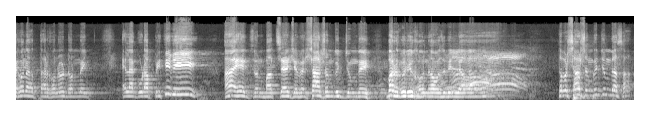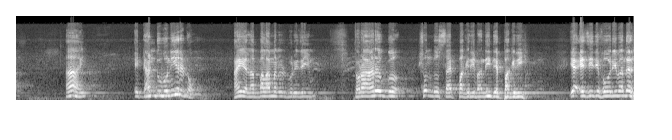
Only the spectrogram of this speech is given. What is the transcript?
এখন আর তার কোনো ডর নেই। এলা গোড়া পৃথিবী আয় একজন বাচ্চা হিসেবে শাসন গুজ্জুম দে বড় করে খাওয়াজবিল্লা তবে শাসন গুজ্জুম দাসা আয় এই গান্ডু বনিয়ের ন আই এলা বালা মানুষ বনি দিম তোরা আরোগ্য সুন্দর সাহেব পাগড়ি বাঁধি দে পাগড়ি। ইয়া এজি দে ফৌরি বাঁধের।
